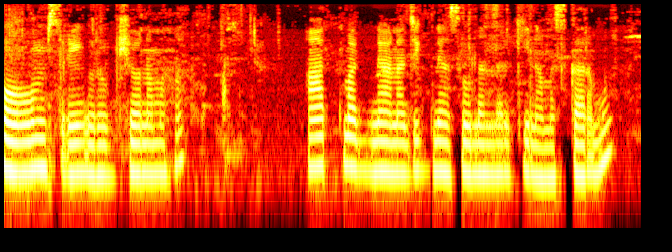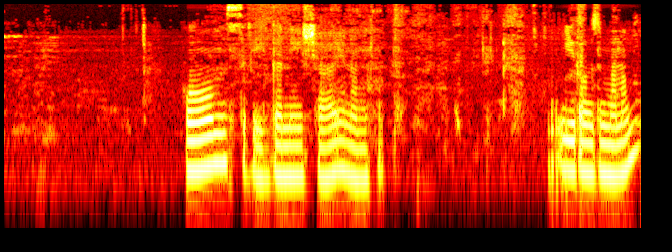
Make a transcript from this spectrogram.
ఓం శ్రీ గురుభ్యో నమ. ఆత్మజ్ఞాన జిజ్ఞాసులందరికీ నమస్కారము. ఓం శ్రీ గణేశాయ నమ. ఈరోజు మనం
